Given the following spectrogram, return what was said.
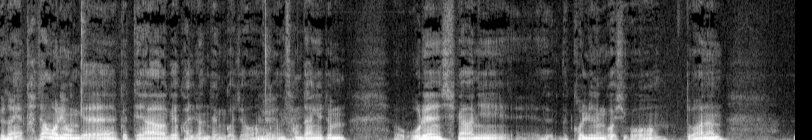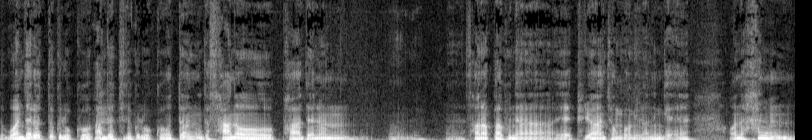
세상에 가장 어려운 게 그 대학에 관련된 거죠. 네. 그건 상당히 좀 오랜 시간이 걸리는 것이고 또 하나는 원자력도 그렇고 반도체도 음. 그렇고 어떤 그 산업화되는 어, 산업화 분야에 필요한 전공이라는 게 어느 한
